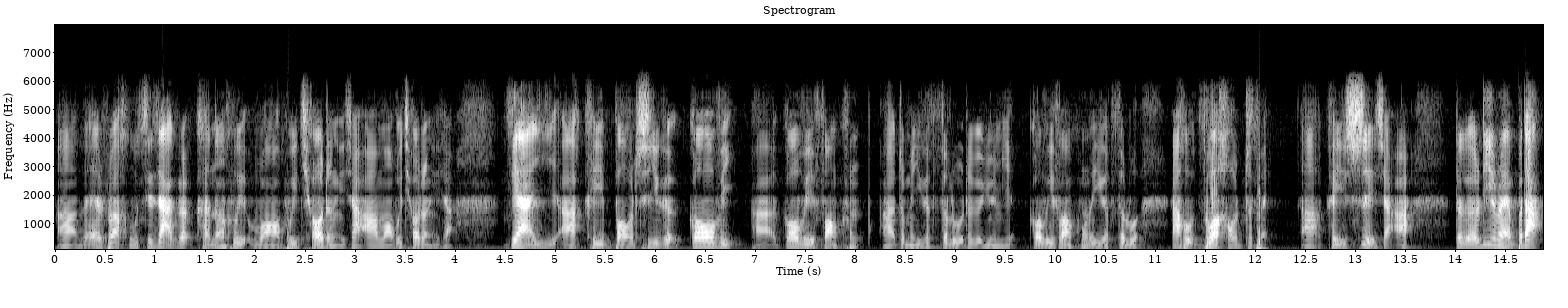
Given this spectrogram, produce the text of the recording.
啊，也就是说后期价格可能会往回调整一下啊，往回调整一下，建议啊可以保持一个高位啊高位放空啊这么一个思路，这个玉米高位放空的一个思路，然后做好止损啊，可以试一下啊，这个利润不大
